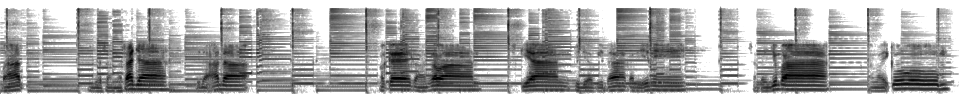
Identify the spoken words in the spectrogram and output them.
keempat biasanya saja. Tidak ada. Oke kawan-kawan. Sekian video kita kali ini. Sampai jumpa. Assalamualaikum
